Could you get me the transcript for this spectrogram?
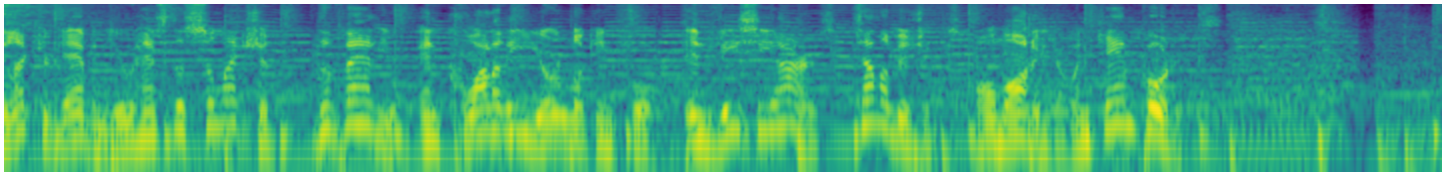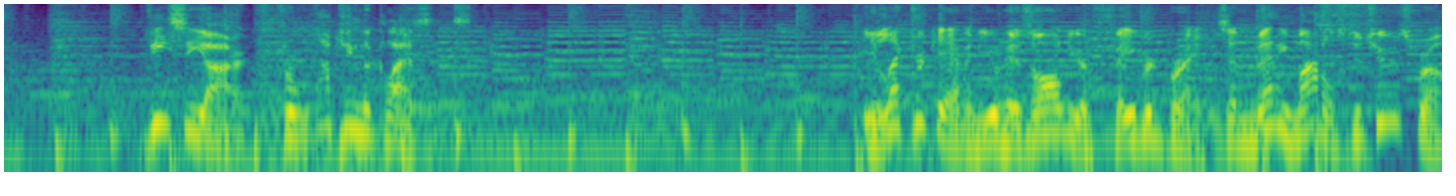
Electric Avenue has the selection, the value, and quality you're looking for in VCRs, televisions, home audio, and camcorders. VCRs for watching the classics. Electric Avenue has all your favorite brands and many models to choose from.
